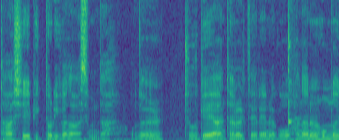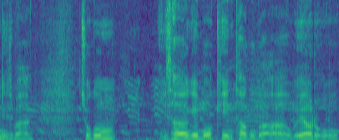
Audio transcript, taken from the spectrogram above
다시 빅토리가 나왔습니다. 오늘 두 개의 안타를 때려내고 하나는 홈런이지만 조금 이상하게 먹힌 타구가 외야로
